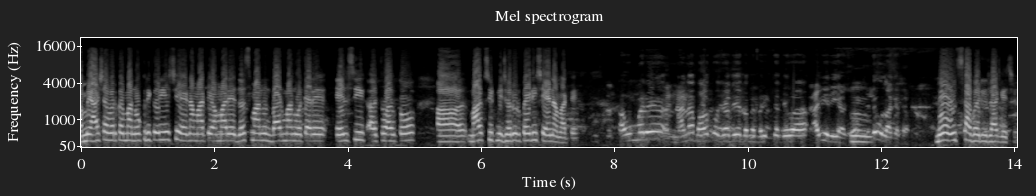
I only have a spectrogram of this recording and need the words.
અમે આશા વર્કરમાં નોકરી કરીએ છીએ. એના માટે અમારે દસમાનું ને બારમાનું અત્યારે એલસી અથવા તો માર્કશીટની જરૂર પડી છે એના માટે. આ ઉંમરે નાના બાળકો સાથે તમે પરીક્ષા દેવા આવી રહ્યા છો. કેવું લાગે છે? બહુ ઉત્સાહ લાગે છે.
